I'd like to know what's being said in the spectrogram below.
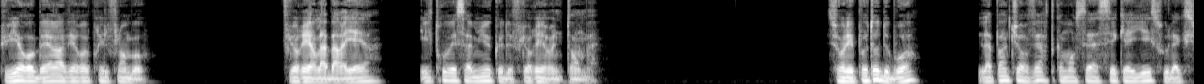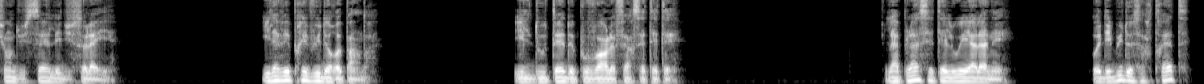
Puis Robert avait repris le flambeau. Fleurir la barrière, il trouvait ça mieux que de fleurir une tombe. Sur les poteaux de bois, la peinture verte commençait à s'écailler sous l'action du sel et du soleil. Il avait prévu de repeindre. Il doutait de pouvoir le faire cet été. La place était louée à l'année. Au début de sa retraite,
